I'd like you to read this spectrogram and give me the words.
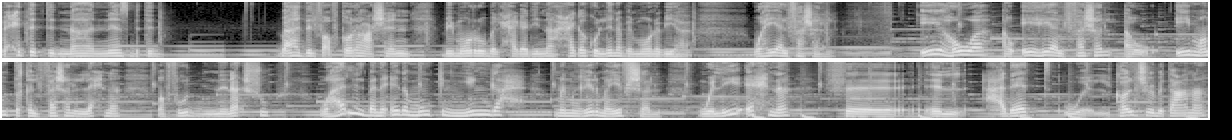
بحتة إنها الناس بتتبهدل في أفكارها عشان بيمروا بالحاجة دي إنها حاجة كلنا بنمر بيها وهي الفشل. إيه هو أو إيه هي الفشل أو إيه منطق الفشل اللي إحنا مفروض نناقشه؟ وهل البني آدم ممكن ينجح من غير ما يفشل؟ وليه إحنا في العادات والكالتشر بتاعنا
